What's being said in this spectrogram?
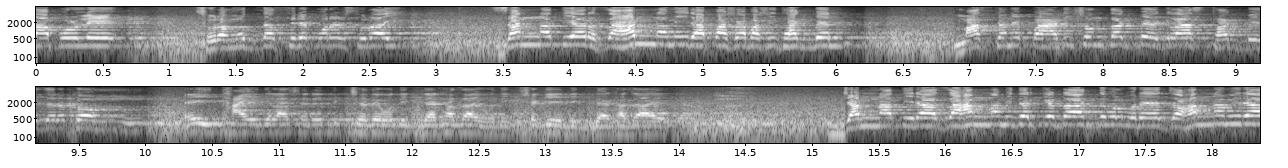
না পড়লে সুরা মুদাসিরে পরের সুরাই জান্নাতি আর জাহান্নামীরা পাশাপাশি থাকবেন। মাঝখানে পার্টিশন থাকবে গ্লাস থাকবে, যেরকম এই থাই গ্লাসের এদিক সেদে ওদিক দেখা যায়, ওদিক সেকে এদিক দেখা যায়। জান্নাতিরা জাহান্নামীদেরকে ডাক দে বলব রে জাহান্নামীরা,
